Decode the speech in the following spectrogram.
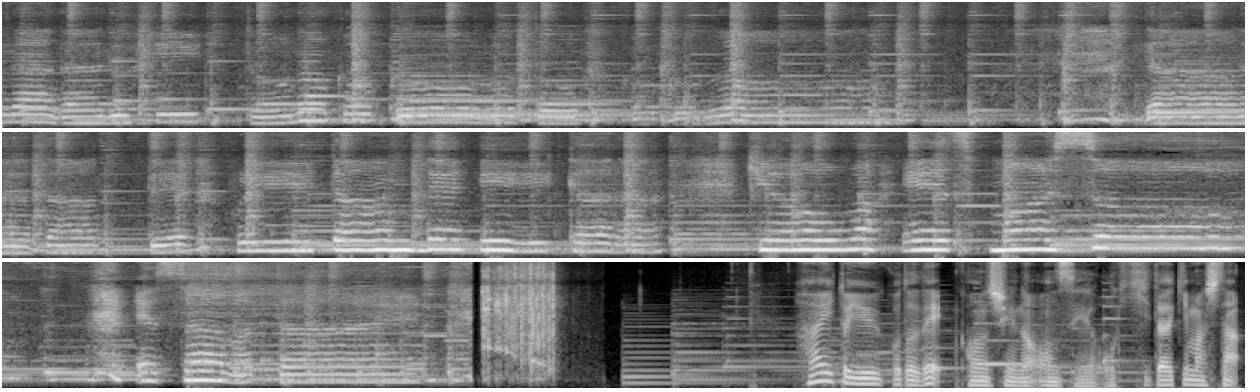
ながる人の心と心誰だってフリーダムでいいから。今日は It's my soul It's summertime はい、ということで、今週の音声をお聞きいただきました。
